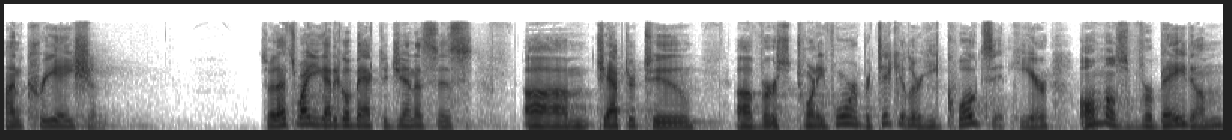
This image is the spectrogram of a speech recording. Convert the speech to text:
on creation. So that's why you got to go back to Genesis um, chapter 2, uh, verse 24 in particular. He quotes it here almost verbatim.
